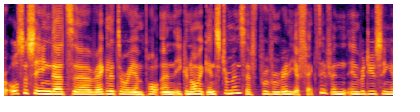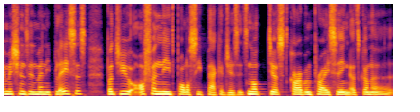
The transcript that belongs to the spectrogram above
We're also seeing that uh, regulatory and, and, economic instruments have proven really effective in, in reducing emissions in many places, but you often need policy packages. It's not just carbon pricing that's going to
